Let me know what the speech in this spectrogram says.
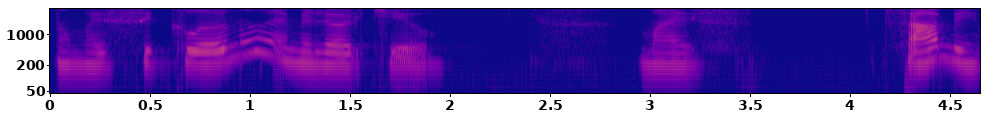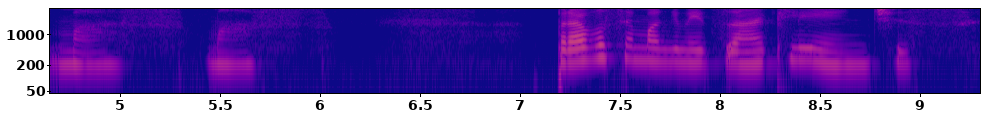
Não, mas Ciclana é melhor que eu. Mas sabe? Mas, mas para você magnetizar clientes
